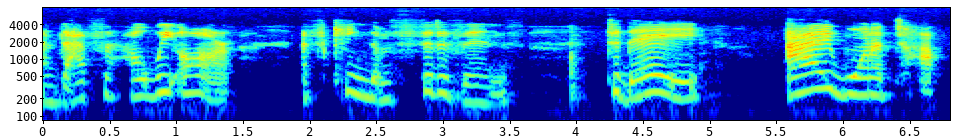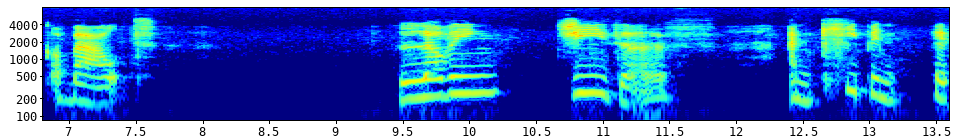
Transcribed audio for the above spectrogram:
And that's how we are as kingdom citizens. Today, I want to talk about loving Jesus and keeping his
